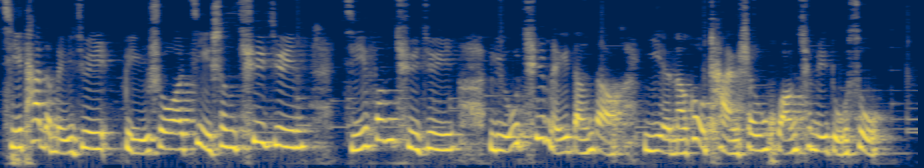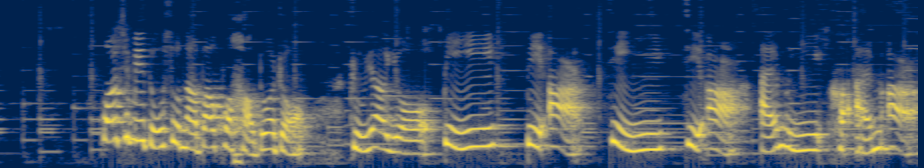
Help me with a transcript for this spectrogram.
其他的霉菌，比如说寄生曲菌、疾风曲菌、瘤曲霉等等，也能够产生黄曲霉毒素。黄曲霉毒素呢，包括好多种，主要有 B 一、B 二、G 一、G 二、M 一和 M 二。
